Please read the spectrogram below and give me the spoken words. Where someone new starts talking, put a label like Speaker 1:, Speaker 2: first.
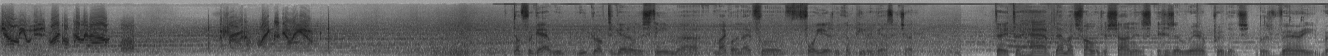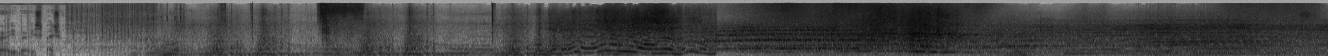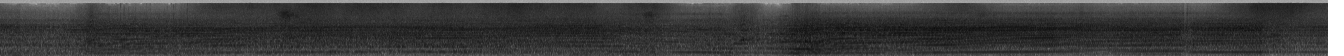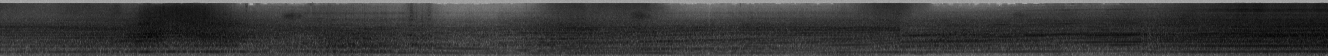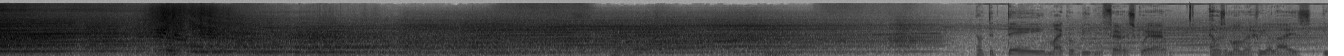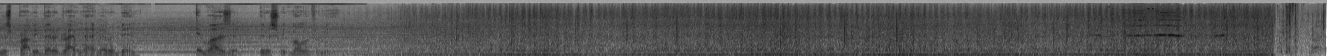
Speaker 1: Tell me, is Michael coming out? Affirmative. Mike's coming out.
Speaker 2: Don't forget, we, we drove together on this team, uh, Michael and I, for four years we competed against each other. You, to have that much fun with your son is, is a rare privilege. It was very, very, very special. Know, the day Michael beat me fair and square, that was the moment I realized he was probably a better driver than I've ever been. It was a bittersweet moment for me.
